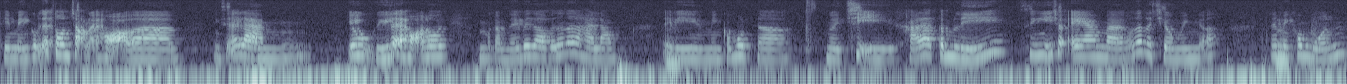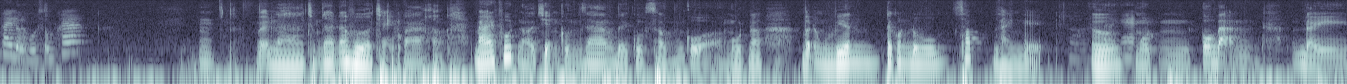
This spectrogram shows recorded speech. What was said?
thì mình cũng sẽ tôn trọng lại họ và mình sẽ làm yêu quý lại họ thôi mà cảm thấy bây giờ vẫn rất là hài lòng tại ừ. vì mình có một uh, người chị khá là tâm lý suy nghĩ cho em và cũng rất là chiều mình nữa nên ừ. mình không muốn thay đổi cuộc sống khác Ừ. Vậy là chúng ta đã vừa trải qua khoảng 30 phút nói chuyện cùng Giang về cuộc sống của một uh, vận động viên taekwondo sắp giải nghệ. Ờ, ừ, một cô bạn đầy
